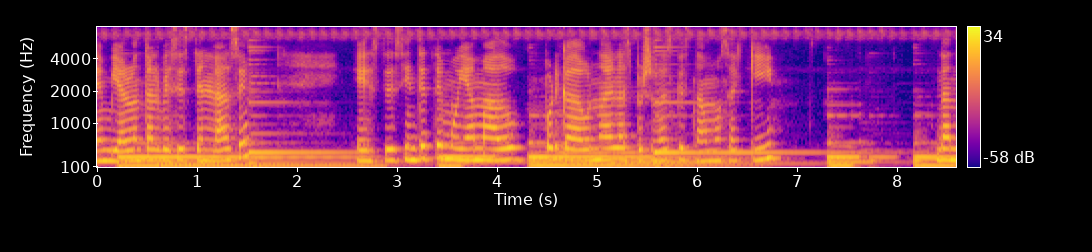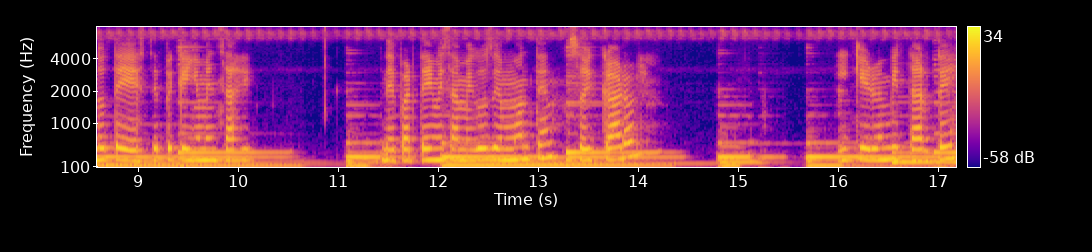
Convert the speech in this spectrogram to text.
te enviaron tal vez este enlace. Este, siéntete muy amado por cada una de las personas que estamos aquí dándote este pequeño mensaje de parte de mis amigos de Monte. Soy Carol y quiero invitarte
